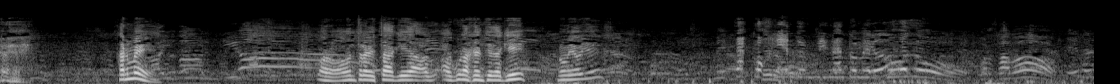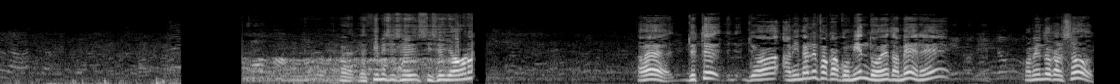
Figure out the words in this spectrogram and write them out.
Carmen. Bueno, vamos a entrevistar aquí a alguna gente de aquí. ¿No me oyes? Me estás cogiendo empinándome el codo. Por favor. A ver, decime si soy, si soy yo ahora. A ver, yo, este, yo a mí me han enfocado comiendo, ¿eh? También, ¿eh? Comiendo calzot.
